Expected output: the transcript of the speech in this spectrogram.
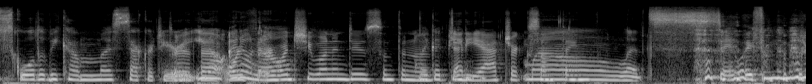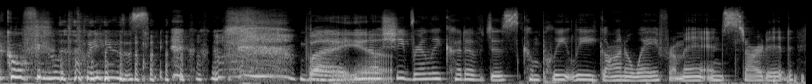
school to become a secretary. You know, I don't know. would she want to do something like, like a pediatric well, something? Let's stay away from the medical field, please. but, but you know, she really could have just completely gone away from it and started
